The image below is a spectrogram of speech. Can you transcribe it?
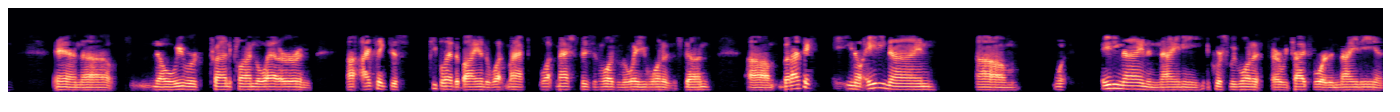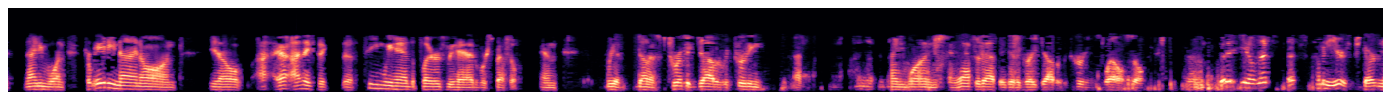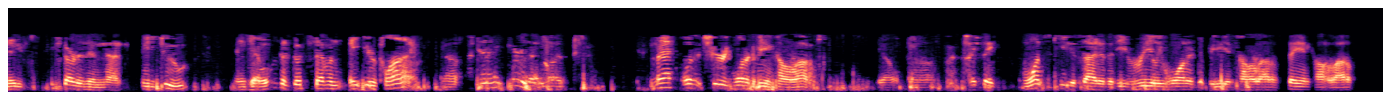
and uh, you know we were trying to climb the ladder, and uh, I think just people had to buy into what Mac what Mac's vision was and the way he wanted it done. Um, but I think you know, 89, um, what 89 and 90. Of course, we won it or we tied for it in 90 and 91. From 89 on, you know, I, I think the the team we had, the players we had were special, and we had done a terrific job of recruiting. Uh, I left in '91, and, and after that, they did a great job of recruiting as well. So, um, but it, you know, that's that's how many years we started in '80. We started in uh, '82, and so it was a good seven, eight year climb. Uh, and part of that was Mac wasn't sure he wanted to be in Colorado. You know, uh, I think once he decided that he really wanted to be in Colorado, stay in Colorado,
